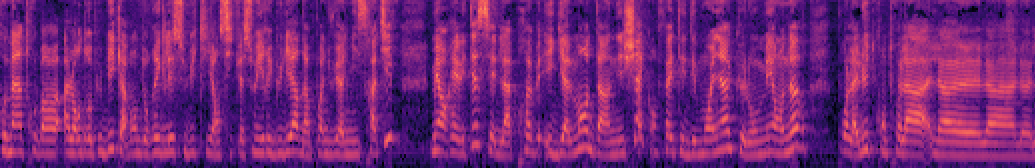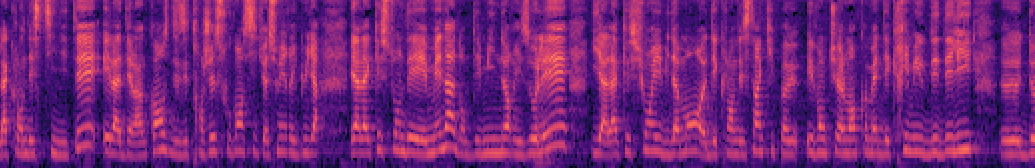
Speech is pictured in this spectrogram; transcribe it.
commet un trouble à l'ordre public avant de régler celui qui est en situation irrégulière d'un point de vue administratif. Mais en réalité, c'est la preuve également d'un échec en fait et des moyens que l'on met en œuvre pour la lutte contre la, la, clandestinité et la délinquance des étrangers souvent en situation irrégulière. Et à la question des MENA, donc des mineurs isolés, il y a la question évidemment des clandestins qui peuvent éventuellement commettre des crimes ou des délits, euh, de,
